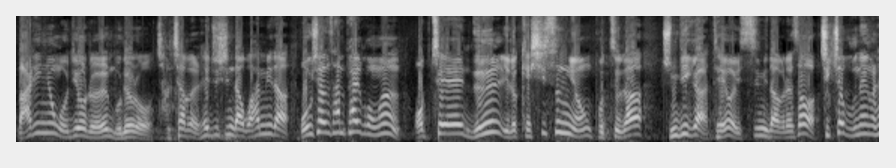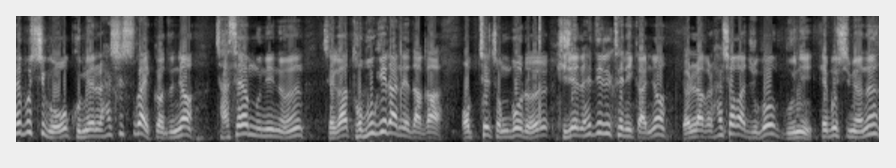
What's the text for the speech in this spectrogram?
마린용 오디오를 무료로 장착을 해주신다고 합니다. 오션 380은 업체에 늘 이렇게 시승용 보트가 준비가 되어 있습니다. 그래서 직접 운행을 해보시고 구매를 하실 수가 있거든요. 자세한 문의는 제가 더보기란에다가 업체 정보를 기재를 해드릴 테니까요. 연락을 하셔가지고 문의해보시면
